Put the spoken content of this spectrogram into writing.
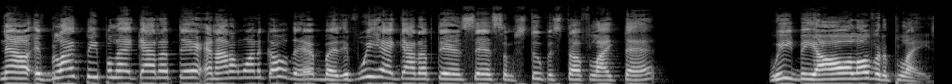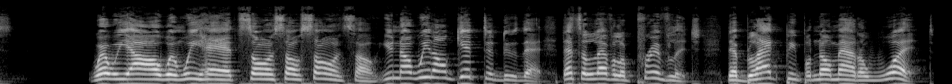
Now, if black people had got up there, and I don't want to go there, but if we had got up there and said some stupid stuff like that, we'd be all over the place. Where we are when we had so and so, so and so. You know, we don't get to do that. That's a level of privilege that black people, no matter what,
